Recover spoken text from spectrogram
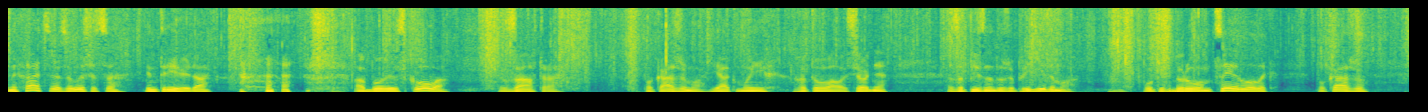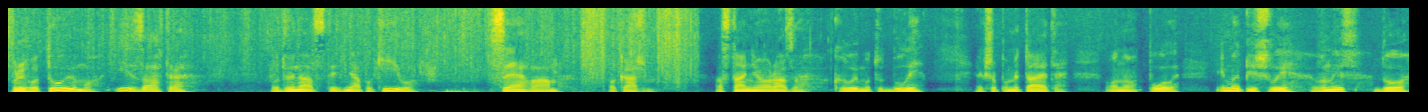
нехай це залишиться інтригою, да? Обов'язково завтра покажемо, як ми їх готували. Сьогодні запізно дуже приїдемо. Поки зберу вам цей ролик, покажу, приготуємо і завтра о 12 дня по Києву все вам покажемо. Останнього разу, коли ми тут були, якщо пам'ятаєте, воно поле. І ми пішли вниз до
